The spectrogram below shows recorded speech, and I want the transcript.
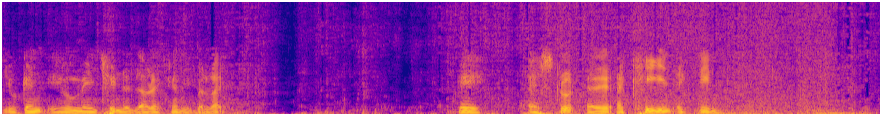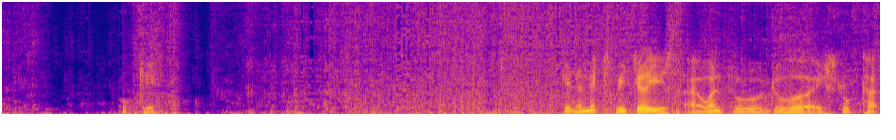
you can you may change the direction if you like. Okay extrude a, a key in 18 okay okay the next feature is I want to do a extrude cut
